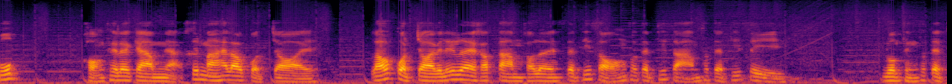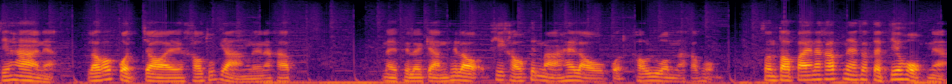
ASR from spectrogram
กรุ๊ปของ Telegram เนี่ยขึ้นมาให้เรากดจอย แล้วกดจอยไปเรื่อยๆครับตามเขาเลยสเต็ปที่ 2 สเต็ปที่ 3 สเต็ปที่ 4 รวมถึงสเต็ปที่ 5 เนี่ยเราก็กดจอยเขาทุกอย่างเลยนะครับ ใน Telegram ที่เราที่เขาขึ้นมาให้เรากดเข้าร่วมนะครับผม ส่วนต่อไปนะครับในสเต็ปที่ 6 เนี่ย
